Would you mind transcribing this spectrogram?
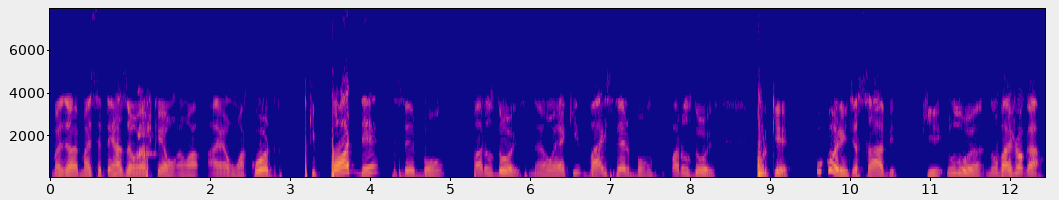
Mas, é, mas você tem razão. Eu acho que é um, é, é um acordo que pode ser bom para os dois. Não é que vai ser bom para os dois. Por quê? O Corinthians sabe que o Luan não vai jogar.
